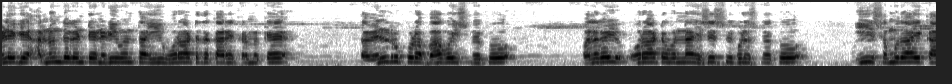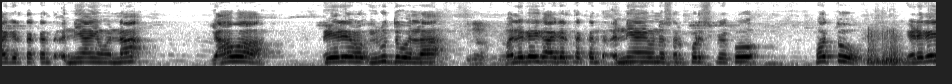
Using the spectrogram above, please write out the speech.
ಬೆಳಿಗ್ಗೆ ಹನ್ನೊಂದು ಗಂಟೆ ನಡೆಯುವಂಥ ಈ ಹೋರಾಟದ ಕಾರ್ಯಕ್ರಮಕ್ಕೆ ತಾವೆಲ್ಲರೂ ಕೂಡ ಭಾಗವಹಿಸಬೇಕು. ಬಲಗೈ ಹೋರಾಟವನ್ನು ಯಶಸ್ವಿಗೊಳಿಸಬೇಕು. ಈ ಸಮುದಾಯಕ್ಕಾಗಿರ್ತಕ್ಕಂಥ ಅನ್ಯಾಯವನ್ನು ಯಾವ ಬೇರೆಯವರ ವಿರುದ್ಧವಲ್ಲ, ಬಲಗೈಗಾಗಿರ್ತಕ್ಕಂಥ ಅನ್ಯಾಯವನ್ನು ಸರಿಪಡಿಸಬೇಕು ಮತ್ತು ಎಡಗೈ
